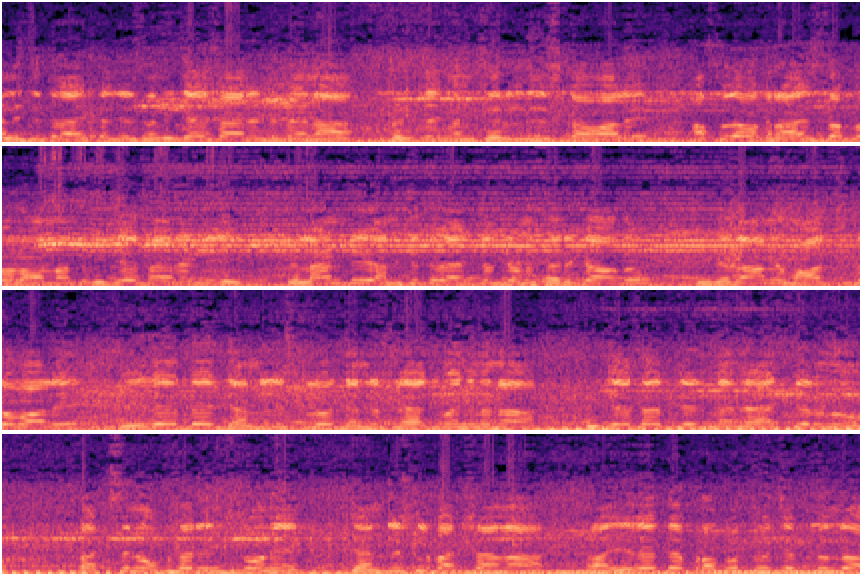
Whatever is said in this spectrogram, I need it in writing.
అనుచిత వ్యాఖ్యలు చేసిన విజయసాయిరెడ్డి పైన ప్రత్యేకమైన చర్యలు తీసుకోవాలి. అసలు ఒక రాజ్యసభలో ఉన్న విజయసాయిరెడ్డి ఇలాంటి అనుచిత వ్యాఖ్యలు చేయడం సరికాదు. ఈ విధానాన్ని మార్చుకోవాలి. ఏదైతే జర్నలిస్టులు జర్నలిస్టుల యాజమాన్యమైన విజయసాయి చేసిన వ్యాఖ్యలను తక్షణం ఉపసరించుకొని జర్నలిస్టుల పక్షాన ఏదైతే ప్రభుత్వం చెప్తుందో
